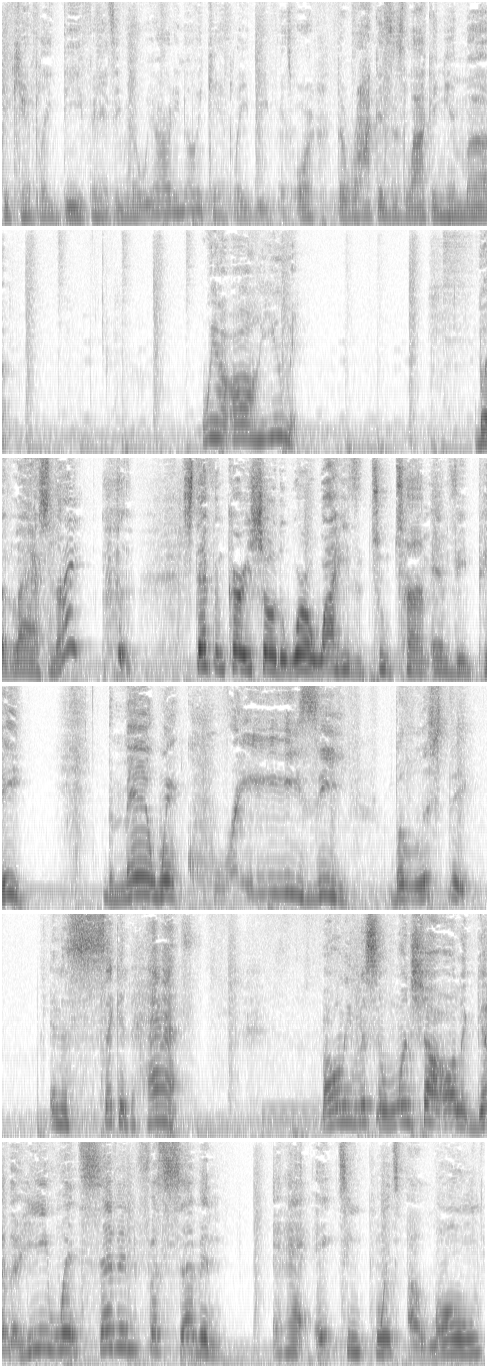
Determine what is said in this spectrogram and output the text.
He can't play defense, even though we already know he can't play defense. Or the Rockets is locking him up. We are all human. But last night, Stephen Curry showed the world why he's a two-time MVP. The man went crazy, ballistic in the second half. By only missing one shot altogether, he went seven for seven and had 18 points alone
